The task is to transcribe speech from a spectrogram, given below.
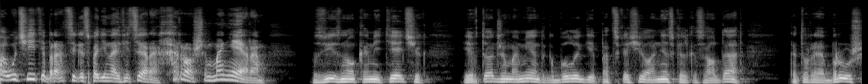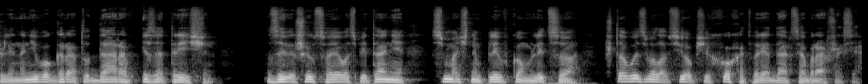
«Поучите, братцы господина офицера, хорошим манерам!» — взвизнул комитетчик — и в тот же момент к Булыге подскочило несколько солдат, которые обрушили на него град ударов из-за трещин, завершив свое воспитание смачным плевком в лицо, что вызвало всеобщий хохот в рядах собравшихся.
